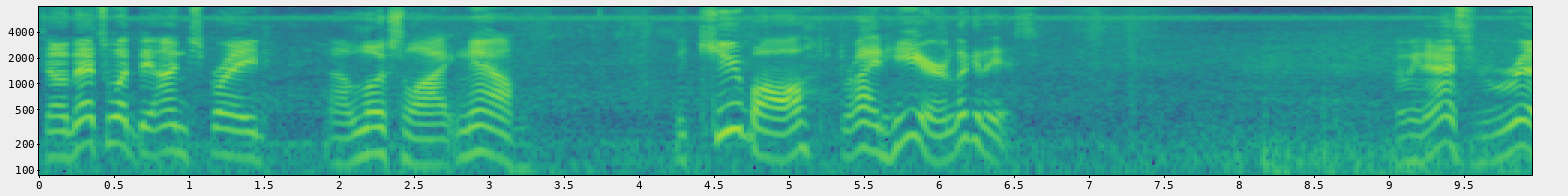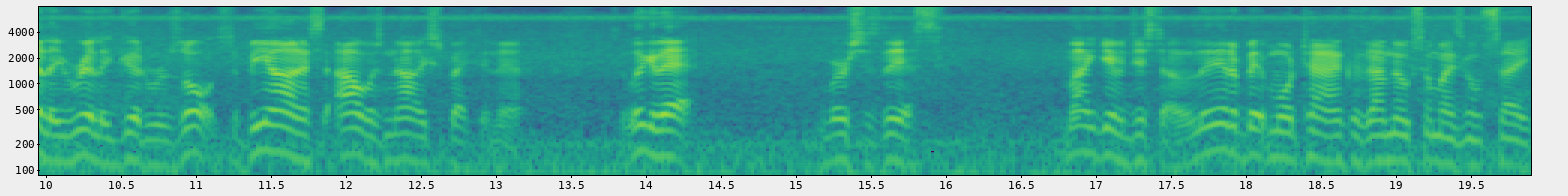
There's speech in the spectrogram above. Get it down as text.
So that's what the unsprayed uh, looks like. Now, the Q-Ball right here, look at this. I mean, that's really, really good results. To be honest, I was not expecting that. So look at that versus this. Might give it just a little bit more time because I know somebody's gonna say,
